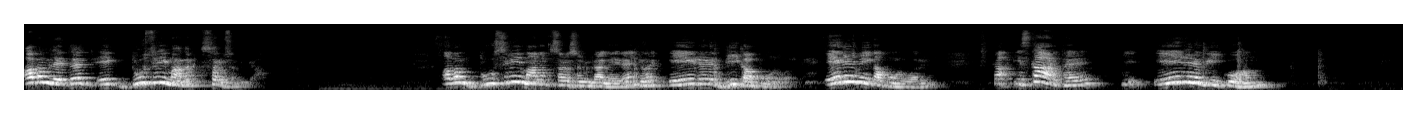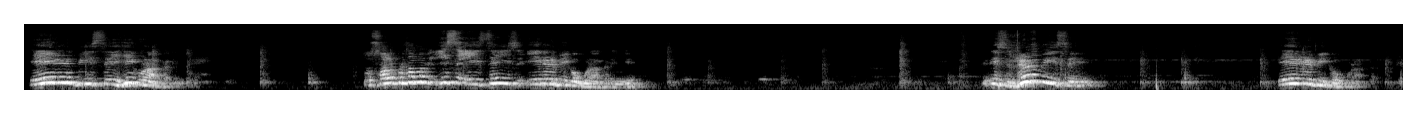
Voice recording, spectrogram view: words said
अब हम लेते हैं एक दूसरी मानक सर्वसंख्या अब हम दूसरी मानक सर्वसंख्या ले रहे हैं, जो है ए ऋण बी का पूर्ण वर्ग। ए ऋण बी का पूर्ण वर्ग का, इसका अर्थ है कि ए ऋण बी को हम ए ऋण बी से ही गुणा करेंगे। तो सर्वप्रथम हम इस ए से इस ए ऋण बी को गुणा करेंगे। इस ऋण बी से ए ऋण बी को गुणा करेंगे।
